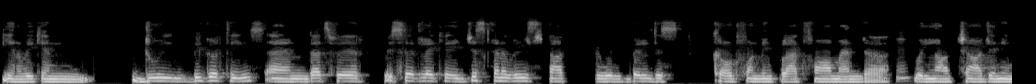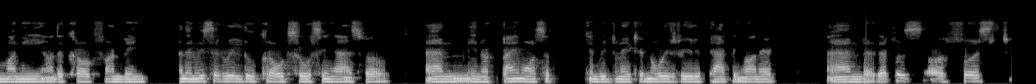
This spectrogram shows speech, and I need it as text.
you know we can doing bigger things. And that's where we said like hey, just kind of restart we'll build this crowdfunding platform and uh, mm-hmm. will not charge any money on the crowdfunding. And then we said we'll do crowdsourcing as well. And you know time also can be donated. Nobody's really tapping on it. And uh, that was our first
